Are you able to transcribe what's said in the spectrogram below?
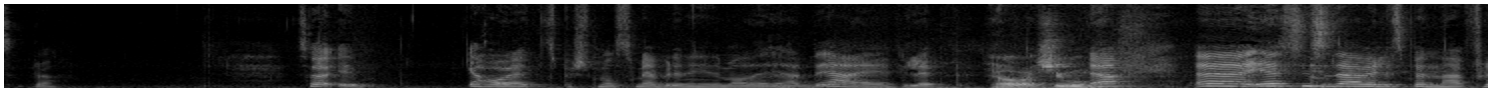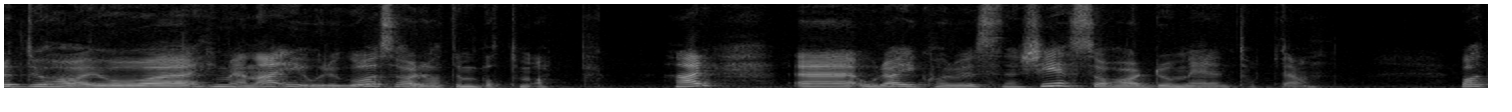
Så bra. Så jeg har jo et spørsmål som jeg brenner inne med allerede. Jeg, Philip. Ja, vær så god. Ja, eh, jeg synes det er veldig spennende, her, for du har jo eh, Himena, i Orego, så har du hatt en bottom up her. Eh, Ola, i Corvus Energi så har du mer enn top down. Hva,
